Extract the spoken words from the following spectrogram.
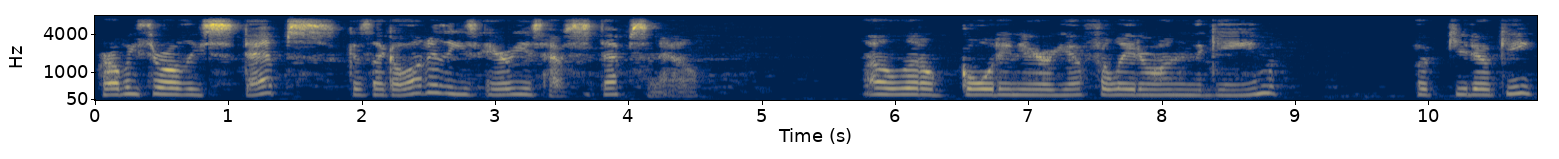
Probably through all these steps, because like a lot of these areas have steps now. A little golden area for later on in the game. Okie dokie.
